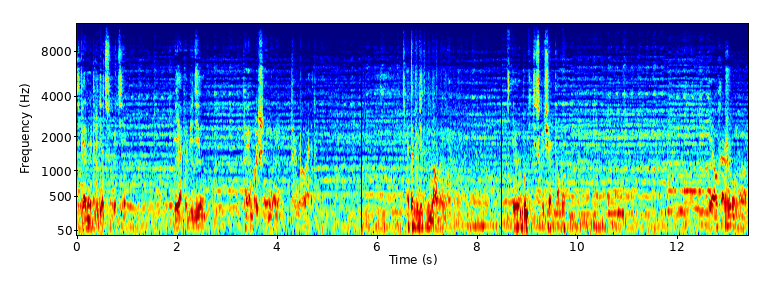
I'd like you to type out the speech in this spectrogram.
Теперь мне придется уйти. Я победил, но я больше не нужен. Так бывает. Это будет новый мир. И вы будете скучать по мне. Я ухожу, но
